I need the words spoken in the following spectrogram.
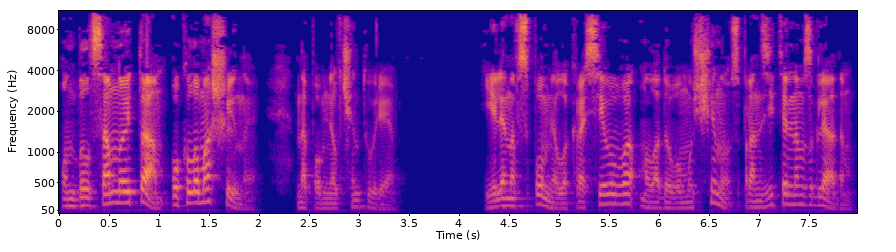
он был со мной там, около машины, напомнил Чентурия. Елена вспомнила красивого молодого мужчину с пронзительным взглядом,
